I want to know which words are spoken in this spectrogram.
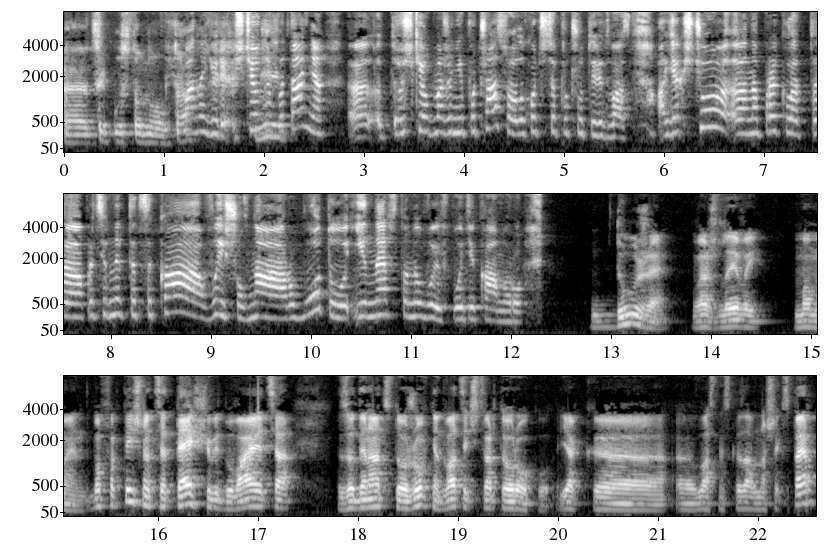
е, цих установ. Так? Пане Юрію, ще одне Ні. питання, е, трошки обмежені по часу, але хочеться почути від вас. А якщо, е, наприклад, працівник ТЦК вийшов на роботу і не встановив бодікамеру, дуже важливий момент. Бо фактично це те, що відбувається з 11 жовтня 2024 року, як е, е, власне сказав наш експерт,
